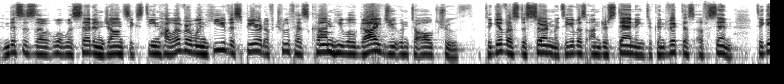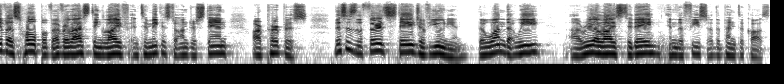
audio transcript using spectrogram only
And this is uh, what was said in John 16. However, when He, the Spirit of truth, has come, He will guide you into all truth, to give us discernment, to give us understanding, to convict us of sin, to give us hope of everlasting life, and to make us to understand our purpose. This is the third stage of union, the one that we uh, realize today in the Feast of the Pentecost.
